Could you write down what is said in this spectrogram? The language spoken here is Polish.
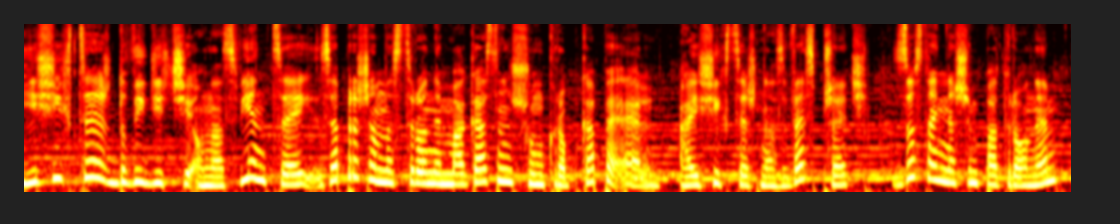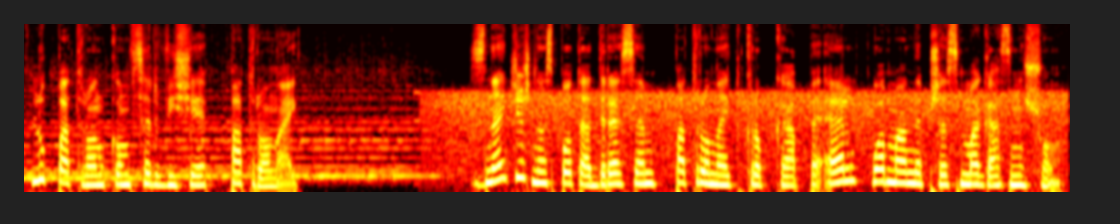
Jeśli chcesz dowiedzieć się o nas więcej, zapraszam na stronę magazynszum.pl, a jeśli chcesz nas wesprzeć, zostań naszym patronem lub patronką w serwisie Patronite. Znajdziesz nas pod adresem patronite.pl łamane przez magazyn Szum.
